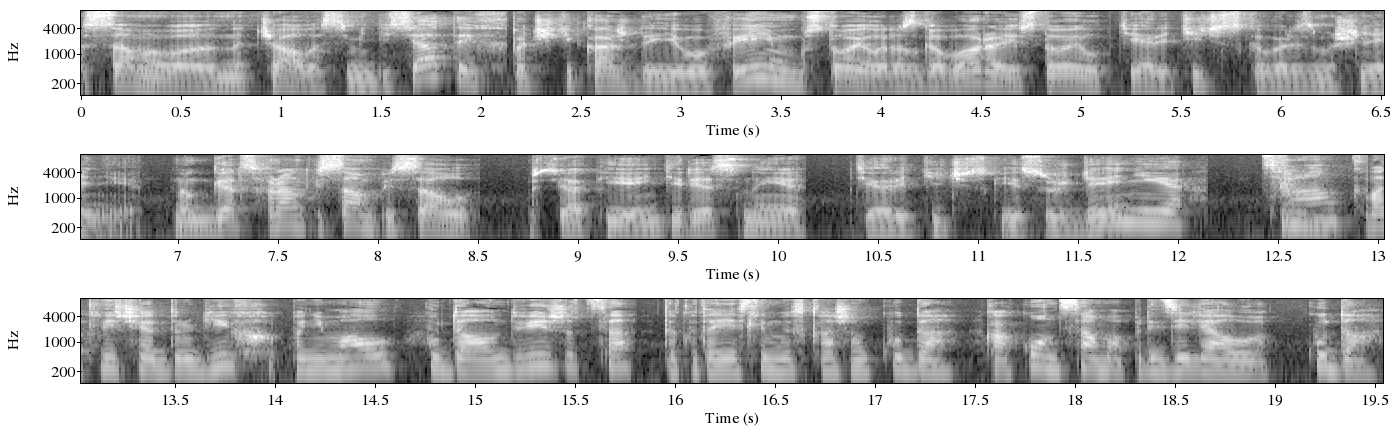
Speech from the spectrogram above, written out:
с самого начала 70-х почти каждый его фильм стоил разговора и стоил теоретического размышления. Но Герц Франк и сам писал всякие интересные теоретические суждения, Франк, в отличие от других, понимал, куда он движется. Так вот, а если мы скажем «куда», как он сам определял «куда»?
